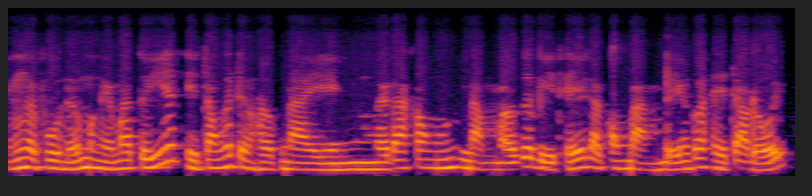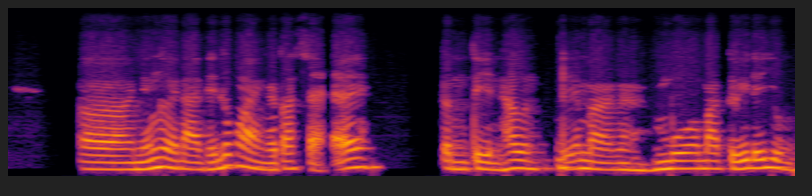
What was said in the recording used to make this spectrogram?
những người phụ nữ mà người ma túy ấy, thì trong cái trường hợp này người ta không nằm ở cái vị thế là công bằng để có thể trao đổi. Uh, những người này thì lúc này người ta sẽ cần tiền hơn để mà mua ma túy để dùng.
